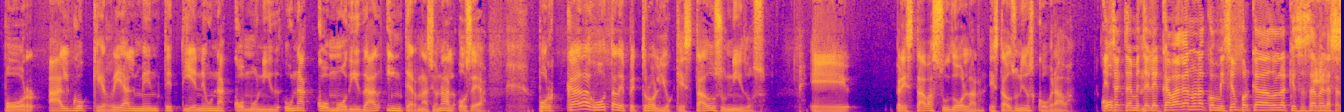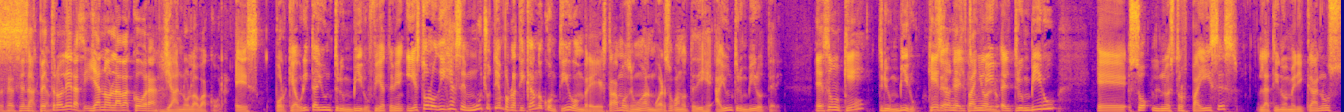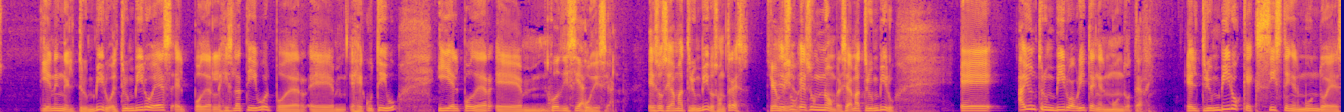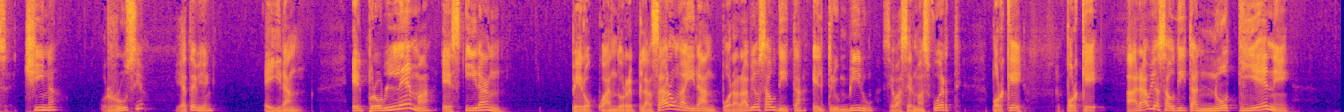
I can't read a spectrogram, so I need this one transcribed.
por algo que realmente tiene una, una comodidad internacional. O sea, por cada gota de petróleo que Estados Unidos eh, prestaba su dólar, Estados Unidos cobraba. Co- Exactamente, le pagan una comisión por cada dólar que se usaba en las asociaciones petroleras y ya no la va a cobrar. ya no la va a cobrar. Es porque ahorita hay un triunviro, fíjate bien. Y esto lo dije hace mucho tiempo, platicando contigo, hombre. Estábamos en un almuerzo cuando te dije, hay un triunviro. ¿Es un qué? Triunviru. ¿Qué es en el español? triunviru- el triunviru, eh, son nuestros países latinoamericanos tienen el triunviru. El triunviru es el poder legislativo, el poder eh, ejecutivo y el poder eh, Judicial. judicial. Eso se llama triunviru, son tres. Triunviru. Es un, es un nombre, se llama triunviru. Eh, hay un triunviru ahorita en el mundo, Terry. El triunviru que existe en el mundo es China, Rusia, fíjate bien, e Irán. El problema es Irán. Pero cuando reemplazaron a Irán por Arabia Saudita, el triunviru se va a hacer más fuerte. ¿Por qué? Porque Arabia Saudita no tiene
